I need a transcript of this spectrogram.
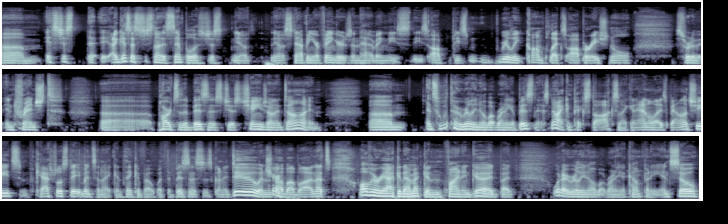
um, it's just I guess it's just not as simple as just you know you know snapping your fingers and having these these op- these really complex operational sort of entrenched uh, parts of the business just change on a dime. Um, and so, what do I really know about running a business? No, I can pick stocks and I can analyze balance sheets and cash flow statements, and I can think about what the business is going to do and Sure. blah blah blah. And that's all very academic and fine and good. But what do I really know about running a company? And so,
